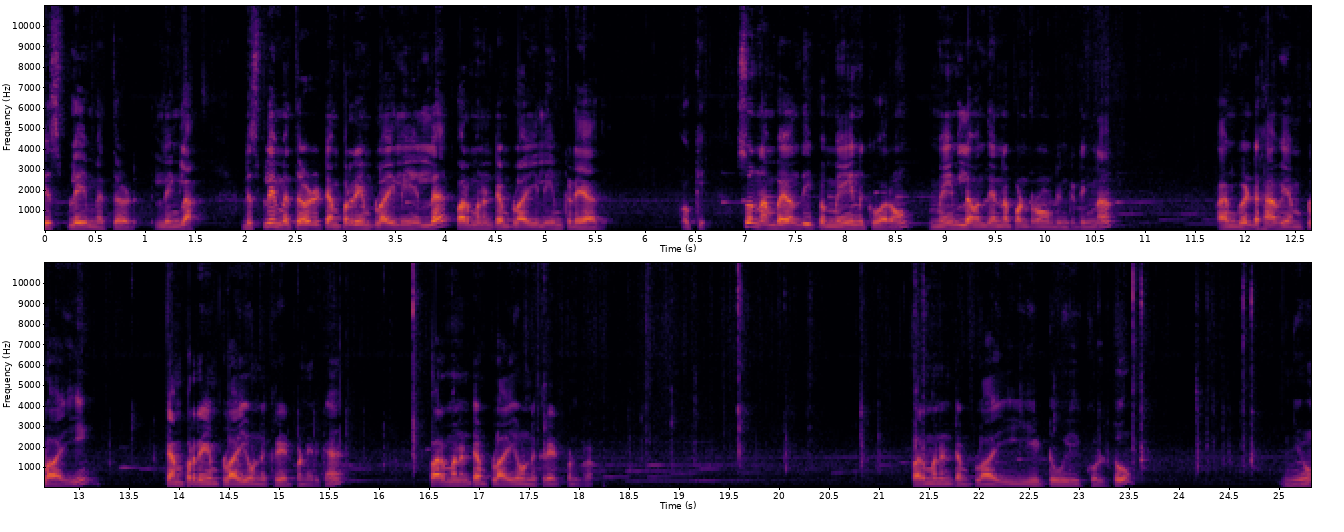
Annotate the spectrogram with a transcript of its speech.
display method இல்லைங்களா? டிஸ்ப்ளே மெத்தடு டெம்பரரி எம்ப்ளாயிலையும் இல்லை பர்மனெண்ட் எம்ப்ளாயிலையும் கிடையாது. ஓகே ஸோ நம்ம வந்து இப்போ மெயினுக்கு வரோம். மெயினில் வந்து என்ன பண்ணுறோம் அப்படின்னு கேட்டிங்கன்னா I am going to have employee temporary employee ஒன்று க்ரியேட் பண்ணியிருக்கேன் பர்மனெண்ட் எம்ப்ளாயி ஒன்று க்ரியேட் பண்ணுறேன் permanent employee E two equal to new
